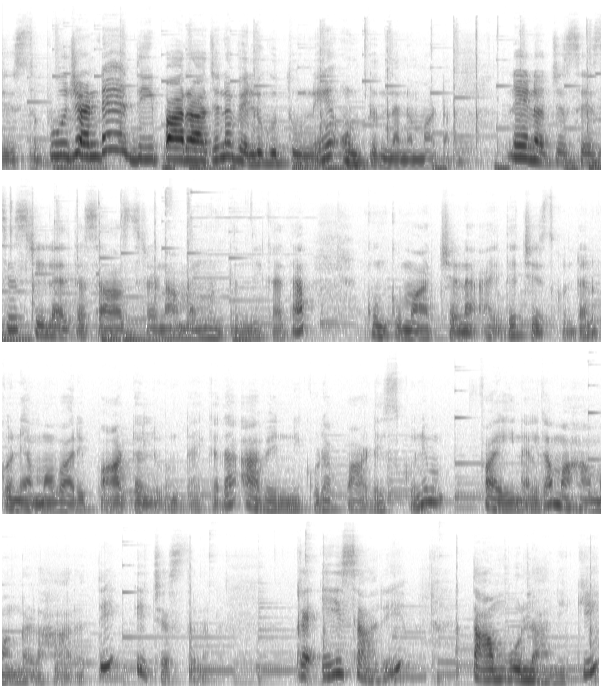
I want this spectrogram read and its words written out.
చేస్తూ పూజ అంటే దీపారాజన వెలుగుతూనే ఉంటుందన్నమాట. నేను వచ్చేసేసి శ్రీలలిత సహస్రనామం ఉంటుంది కదా కుంకుమార్చన అయితే చేసుకుంటాను. కొన్ని అమ్మవారి పాటలు ఉంటాయి కదా అవన్నీ కూడా పాడేసుకుని ఫైనల్గా మహామంగళ హారతి ఇచ్చేస్తున్నాను. ఇంకా ఈసారి తాంబూలానికి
